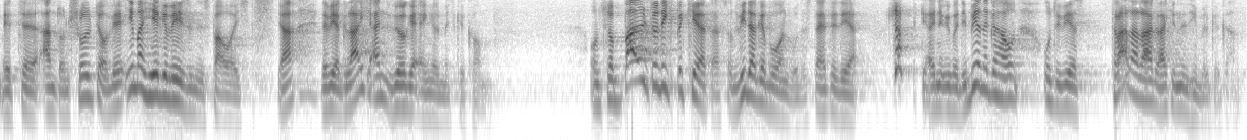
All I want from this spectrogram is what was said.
mit äh, Anton Schulte, wer immer hier gewesen ist bei euch, ja, der wäre gleich ein Würgeengel mitgekommen. Und sobald du dich bekehrt hast und wiedergeboren wurdest, da hätte der zack, die eine über die Birne gehauen und du wirst tralala gleich in den Himmel gegangen.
